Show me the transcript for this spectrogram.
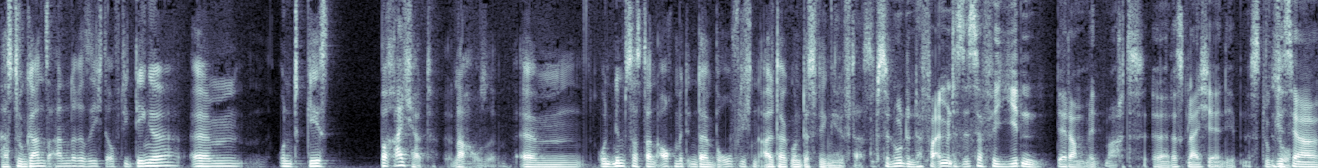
Hast du eine ganz andere Sicht auf die Dinge ähm, und gehst bereichert nach Hause ähm, und nimmst das dann auch mit in deinen beruflichen Alltag und deswegen hilft das. Absolut und vor allem das ist ja für jeden, der da mitmacht, äh, das gleiche Erlebnis. Du gehst so. ja,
